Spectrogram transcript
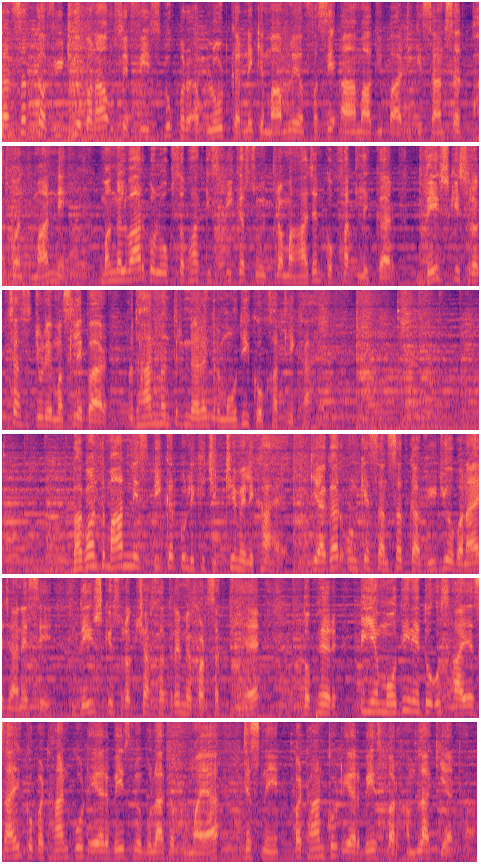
संसद का वीडियो बना, उसे फेसबुक पर अपलोड करने के मामले में फंसे आम आदमी पार्टी के सांसद भगवंत मान ने मंगलवार को लोकसभा की स्पीकर सुमित्रा महाजन को खत लिखकर देश की सुरक्षा से जुड़े मसले पर प्रधानमंत्री नरेंद्र मोदी को खत लिखा है। भगवंत मान ने स्पीकर को लिखी चिट्ठी में लिखा है कि अगर उनके संसद का वीडियो बनाए जाने से देश की सुरक्षा खतरे में पड़ सकती है तो फिर पीएम मोदी ने तो उस आईएसआई को पठानकोट एयरबेस में बुलाकर घुमाया, जिसने पठानकोट एयरबेस पर हमला किया था।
